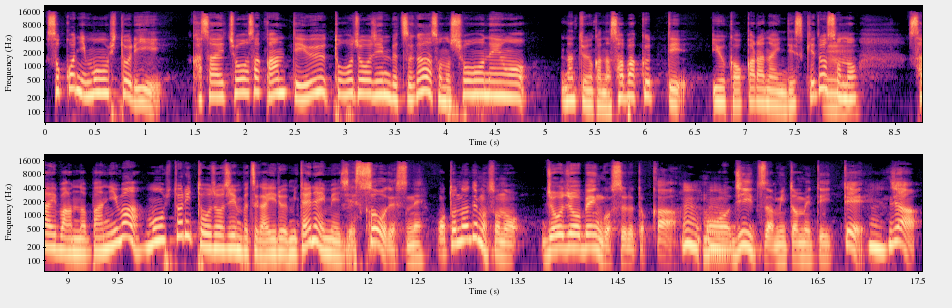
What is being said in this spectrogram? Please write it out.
そこにもう一人、火災調査官っていう登場人物が、その少年を、なんていうのかな、裁くっていうかわからないんですけど、んその裁判の場にはもう一人登場人物がいるみたいなイメージですか？そうですね。大人でもその、上場弁護するとか、うんうん。もう事実は認めていて、うん。じゃあ、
